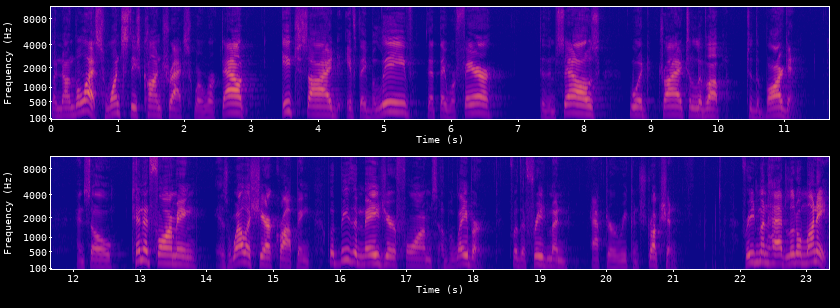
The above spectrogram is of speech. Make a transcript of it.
But nonetheless, once these contracts were worked out, each side, if they believed that they were fair to themselves, would try to live up to the bargain. And so, tenant farming as well as sharecropping would be the major forms of labor for the freedmen after Reconstruction. Freedmen had little money.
